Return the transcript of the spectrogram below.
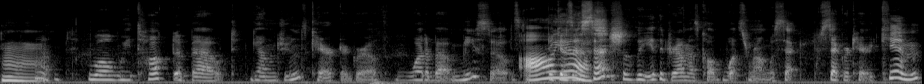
Hmm. Well, we talked about Young Jun's character growth. What about Miso's? Oh, because yes. essentially the drama is called "What's Wrong with Sec- Secretary Kim,"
